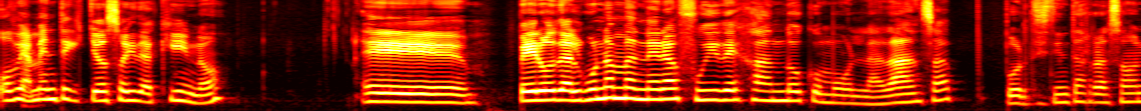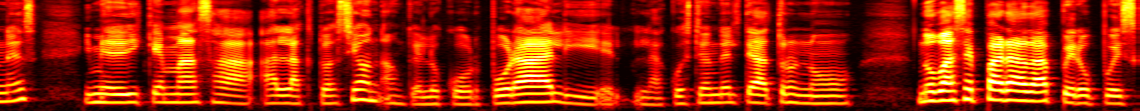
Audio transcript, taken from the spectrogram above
obviamente yo soy de aquí, ¿no? Eh, pero de alguna manera fui dejando como la danza por distintas razones y me dediqué más a, la actuación, aunque lo corporal y la cuestión del teatro no, no va separada, pero pues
